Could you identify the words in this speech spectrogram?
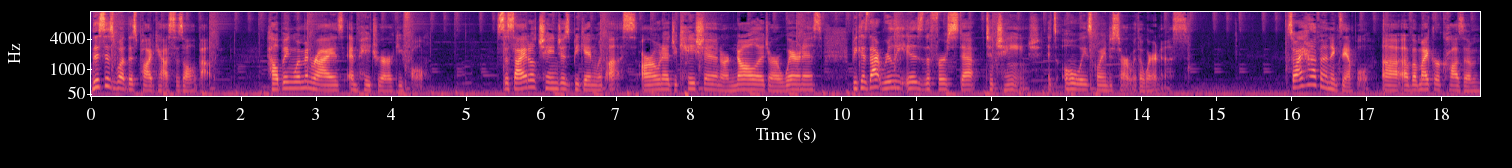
This is what this podcast is all about helping women rise and patriarchy fall. Societal changes begin with us, our own education, our knowledge, our awareness, because that really is the first step to change. It's always going to start with awareness. So, I have an example uh, of a microcosm,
